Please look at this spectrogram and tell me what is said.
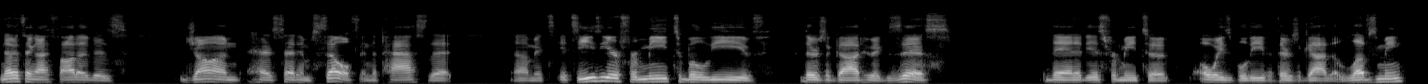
another thing I thought of is Jon has said himself in the past that um, it's it's easier for me to believe there's a God who exists than it is for me to always believe that there's a God that loves me.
